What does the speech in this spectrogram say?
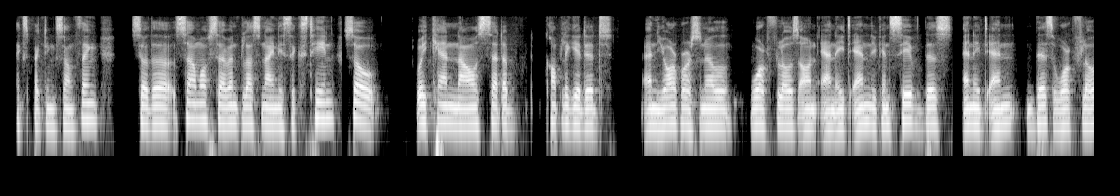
expecting something so the sum of 7 plus 9 is 16 so we can now set up complicated and your personal workflows on n8n you can save this n8n this workflow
